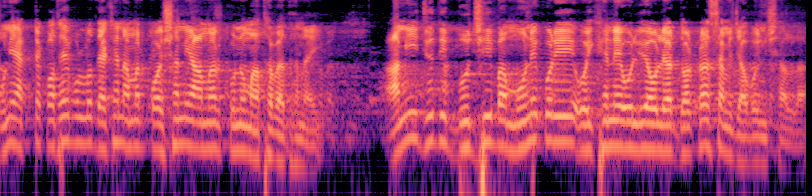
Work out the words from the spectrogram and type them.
উনি একটা কথাই বলল, দেখেন, আমার পয়সা নিয়ে আমার কোনো মাথা ব্যথা নাই। আমি যদি বুঝি বা মনে করি ওইখানে অলিয়া উলিয়ার দরকার আছে, আমি যাব ইনশাল্লাহ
